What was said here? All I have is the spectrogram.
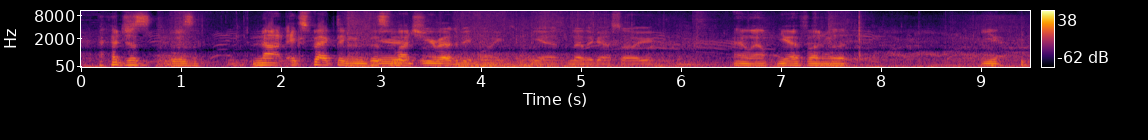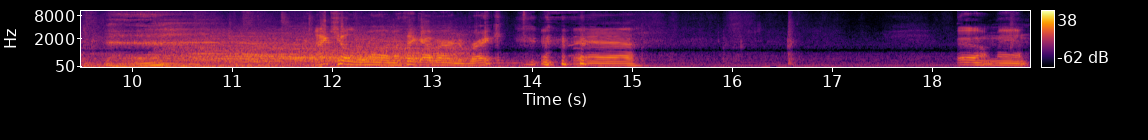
I just was not expecting this You're, much. you're about to be flanked. Yeah, another guy saw you. Oh well, you have fun with it. You. I killed Rom. I think I've earned a break. Yeah. oh man.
